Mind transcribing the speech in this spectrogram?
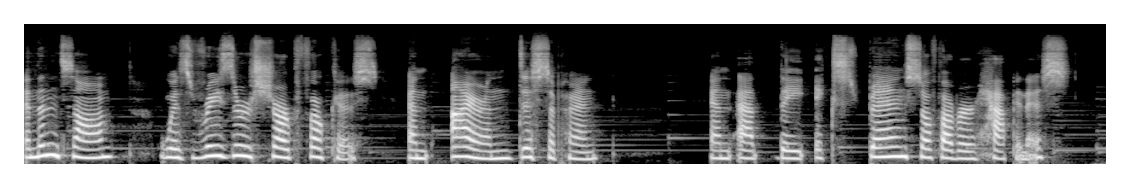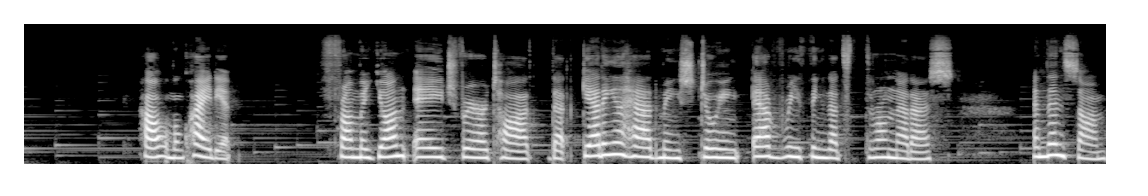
and then some, with razor sharp focus and iron discipline, and at the expense of our happiness. 好，我们快一点。from a young age, we are taught that getting ahead means doing everything that's thrown at us, and then some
